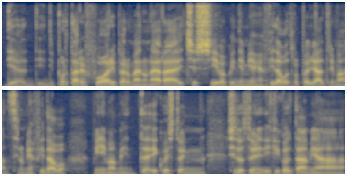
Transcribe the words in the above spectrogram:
di- portare fuori per me non era eccessiva, quindi mi affidavo troppo agli altri, ma anzi non mi affidavo minimamente e questo in situazioni di difficoltà mi ha,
